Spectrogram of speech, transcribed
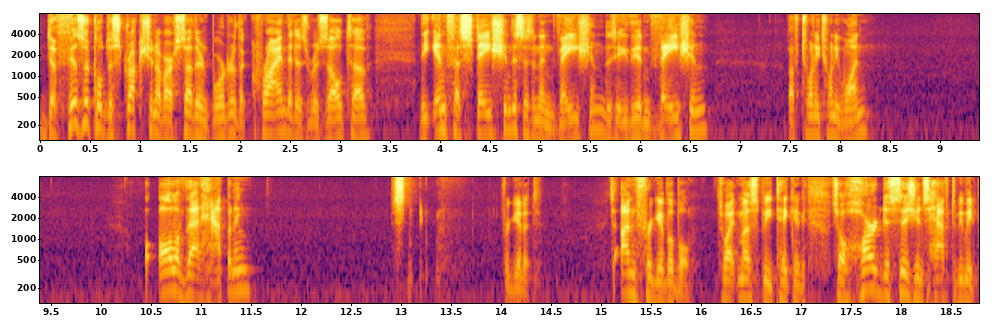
The physical destruction of our southern border, the crime that is a result of the infestation, this is an invasion, this is the invasion of 2021. All of that happening, forget it. It's unforgivable. That's why it must be taken. So hard decisions have to be made.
